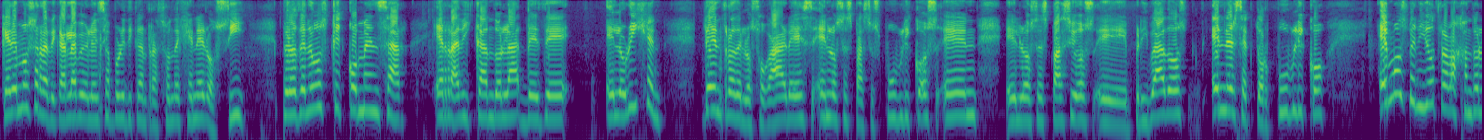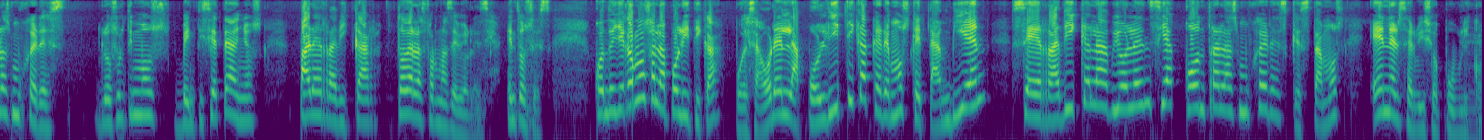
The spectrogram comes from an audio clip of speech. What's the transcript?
queremos erradicar la violencia política en razón de género, sí, pero tenemos que comenzar erradicándola desde el origen dentro de los hogares, en los espacios públicos, en, los espacios eh, privados, en el sector público. Hemos venido trabajando las mujeres los últimos 27 años para erradicar todas las formas de violencia. Entonces, cuando llegamos a la política, pues ahora en la política queremos que también se erradique la violencia contra las mujeres que estamos en el servicio público.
